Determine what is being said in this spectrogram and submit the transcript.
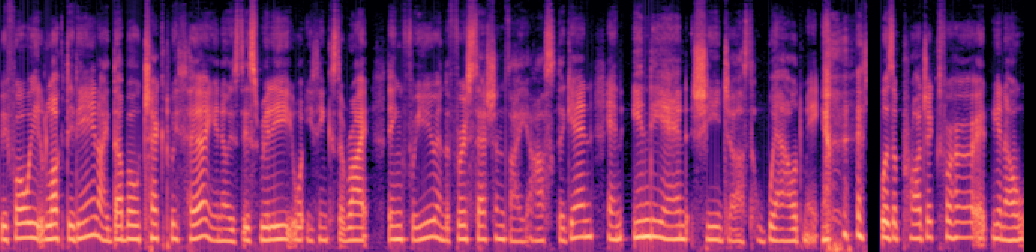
Before we locked it in i double checked with her you know is this really what you think is the right thing for you? In the first sessions i asked again and in the end she just wowed me was a project for her at, you know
